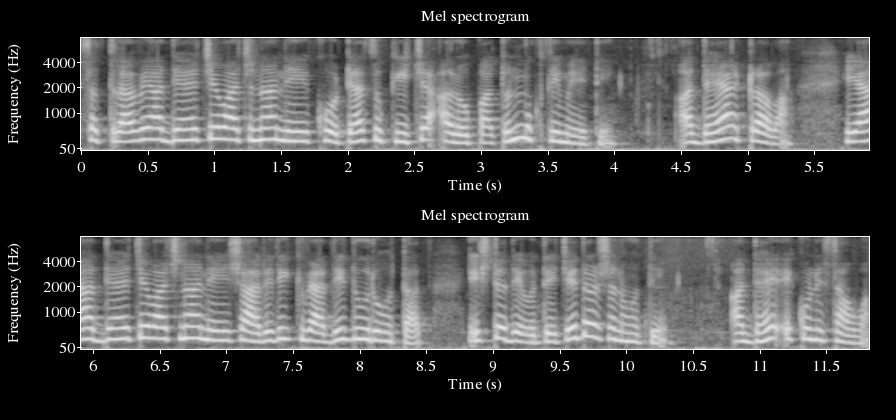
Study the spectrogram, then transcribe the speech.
सतराव्या अध्यायाचे वाचनाने खोट्या चुकीच्या आरोपातून मुक्ती मिळते. अध्याय अठरावा. या अध्यायाचे वाचनाने शारीरिक व्याधी दूर होतात. इष्टदेवतेचे दर्शन होते. अध्याय एकोणीसावा.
